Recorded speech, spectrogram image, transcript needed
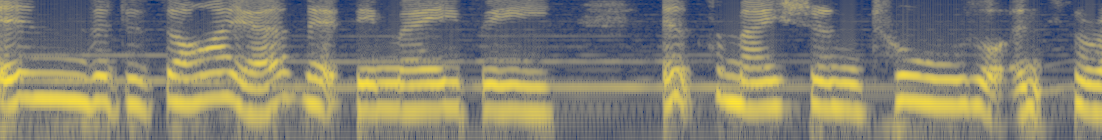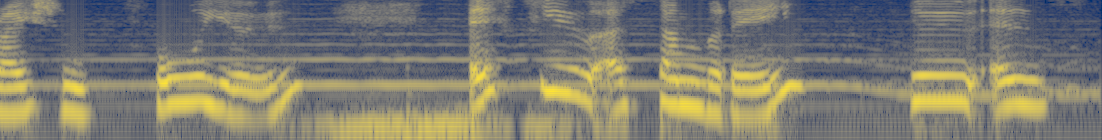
in the desire that there may be information, tools, or inspiration for you if you are somebody who is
